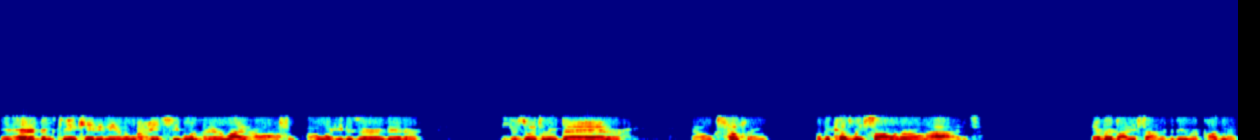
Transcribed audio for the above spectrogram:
it had it been communicated any other way, people would have been able to write it off or what he deserved it or he was doing something bad or you know something. But because we saw with our own eyes, everybody found it to be repugnant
